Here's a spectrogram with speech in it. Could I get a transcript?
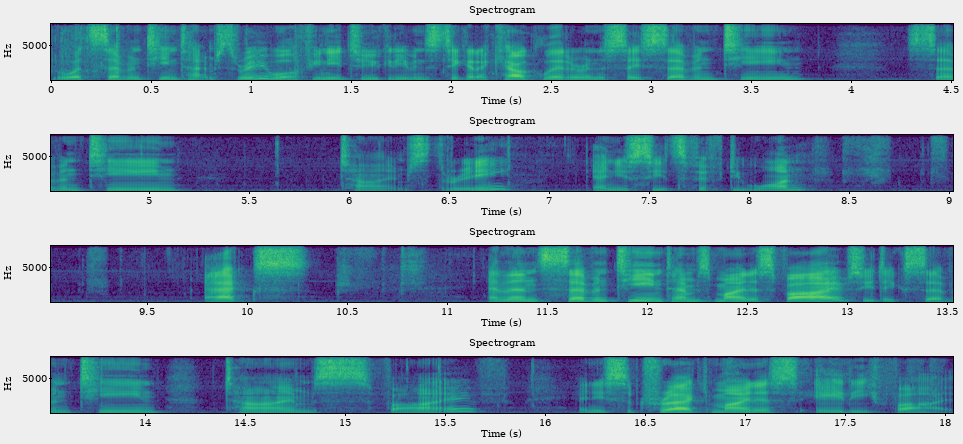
What's 17 times 3? Well, if you need to, you could even just take out a calculator and just say 17, 17 times 3, and you see it's 51. X and then 17 times minus 5, so you take 17 times 5, and you subtract minus 85.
